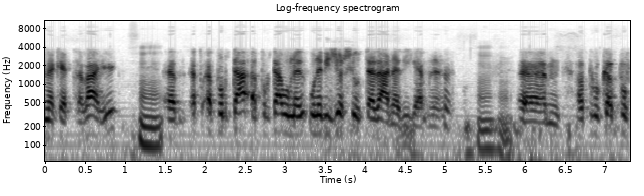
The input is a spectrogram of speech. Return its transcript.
en aquest treball, Uh eh, ap- aportar, aportar una, una visió ciutadana, diguem-ne. no? -huh. eh, el, que el,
